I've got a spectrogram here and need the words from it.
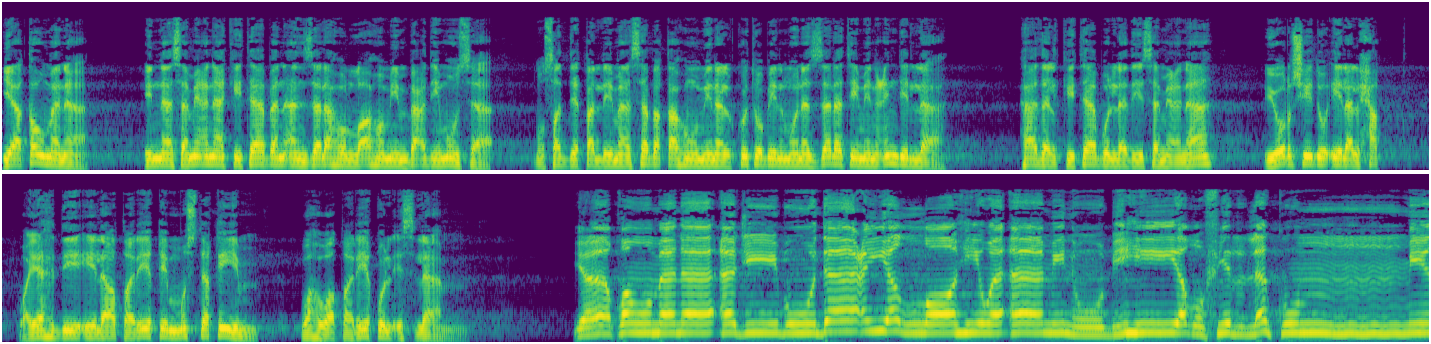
يا قومنا إنا سمعنا كتابا أنزله الله من بعد موسى مصدقا لما سبقه من الكتب المنزلة من عند الله. هذا الكتاب الذي سمعناه يرشد إلى الحق ويهدي إلى طريق مستقيم وهو طريق الإسلام. يا قومنا أجيبوا داعي الله وآمنوا به يغفر لكم من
